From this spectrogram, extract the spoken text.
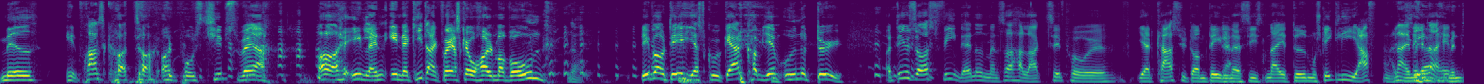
med en fransk hotdog og en pose chips hver, og en eller anden energidrik, for jeg skal jo holde mig vågen. Det var jo det. Jeg skulle jo gerne komme hjem uden at dø. Og det er jo så også fint andet, end man så har lagt til på øh, hjertekarsygdomdelen, ja. at sige, nej, jeg døde måske ikke lige i aften, Nej, men, senere hen. men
